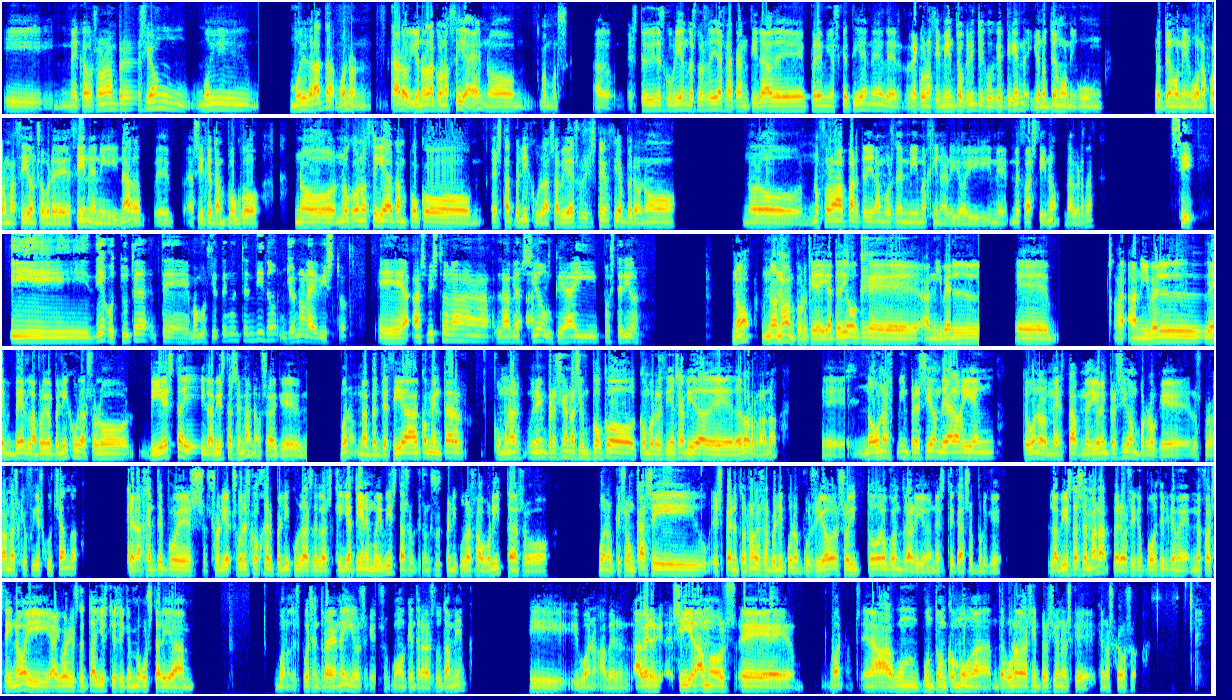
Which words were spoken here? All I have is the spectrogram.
Y me causó una impresión muy, muy grata. Bueno, claro, yo no la conocía, ¿eh? No, vamos, estoy descubriendo estos días la cantidad de premios que tiene, de reconocimiento crítico que tiene. Yo no tengo ningún no tengo ninguna formación sobre cine ni nada, eh, así que tampoco no, no conocía tampoco esta película, sabía de su existencia, pero no, no, no formaba parte, digamos, de mi imaginario y, me, fascinó, la verdad. Sí, y Diego, tú te, te, vamos, yo tengo entendido, yo no la he visto. Eh, ¿Has visto la, la versión que hay posterior? No, no, no, porque ya te digo que a nivel eh, a, a, nivel de ver la propia película, solo vi esta y la vi esta semana. O sea que, bueno, me apetecía comentar como una, una impresión así un poco como recién salida de, del horno, ¿no? Eh, no una impresión de alguien que, bueno, me, está, me dio la impresión por lo que los programas que fui escuchando, que la gente pues suele, escoger películas de las que ya tiene muy vistas o que son sus películas favoritas o, bueno, que son casi expertos, ¿no? Esa película. Pues yo soy todo lo contrario en este caso, porque la vi esta semana, pero sí que puedo decir que me, me, fascinó y hay varios detalles que sí que me gustaría, bueno, después entrar en ellos, que supongo que entrarás tú también. Y, y bueno, a ver, a ver si llegamos, eh, bueno, en algún punto en común a, de alguna de las impresiones que, que, nos causó.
